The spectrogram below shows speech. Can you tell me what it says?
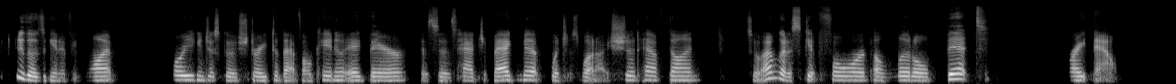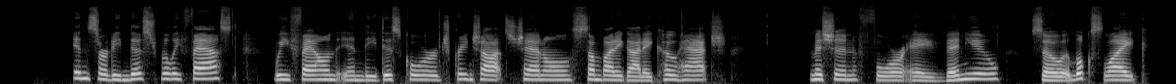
You can do those again if you want. Or you can just go straight to that volcano egg there that says hatch a bagnip, which is what I should have done. So I'm going to skip forward a little bit right now inserting this really fast, we found in the Discord screenshots channel, somebody got a co-hatch mission for a venue. So it looks like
